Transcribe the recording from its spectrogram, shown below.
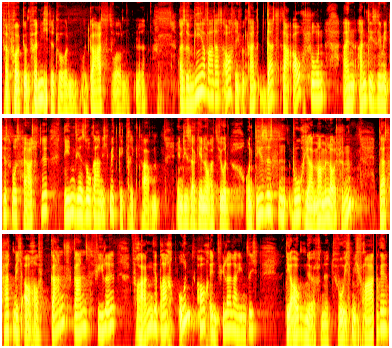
verfolgt und vernichtet wurden und gehasst wurden. Ne? Also mir war das auch nicht bekannt, dass da auch schon ein Antisemitismus herrschte, den wir so gar nicht mitgekriegt haben in dieser Generation. Und dieses Buch, ja, Mameloschen, das hat mich auch auf ganz, ganz viele Fragen gebracht und auch in vielerlei Hinsicht die Augen geöffnet, wo ich mich frage,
